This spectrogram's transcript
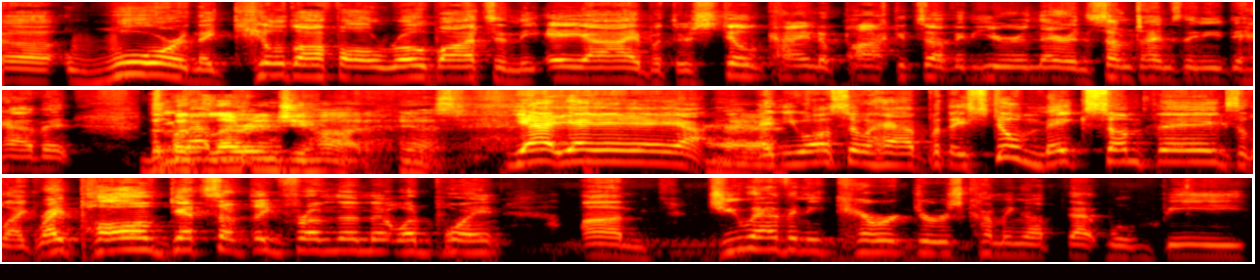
uh, war and they killed off all robots and the AI, but there's still kind of pockets of it here and there, and sometimes they need to have it. The Butlerian Jihad, yes. Yeah, yeah, yeah, yeah, yeah, yeah. And you also have, but they still make some things, and like right, Paul gets something from them at one point. Um, do you have any characters coming up that will be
